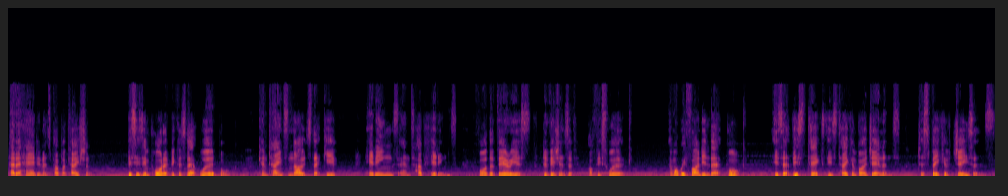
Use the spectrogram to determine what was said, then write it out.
had a hand in its publication. This is important because that word book contains notes that give headings and subheadings for the various divisions of, of this work. And what we find in that book is that this text is taken by Jennens to speak of Jesus,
